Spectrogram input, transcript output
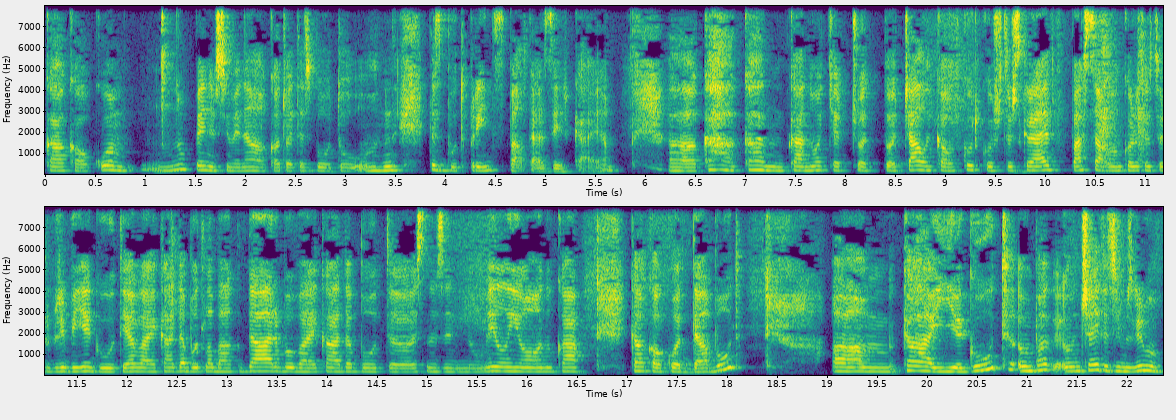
kā kaut ko, nu, pieņemsim vienalga, kaut vai tas būtu, tas būtu princis peltā zirkā, ja. Uh, kā, kā, kā noķert šo, to čali kaut kur, kurš tur skraida pa pasauli un kur tu tur gribi iegūt, ja, vai kā dabūt labāku darbu, vai kā dabūt, eh, es nezinu, miljonu, kā, kā kaut ko dabūt, um, kā iegūt. Un, un šeit es jums gribu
